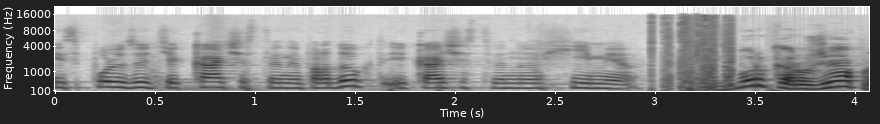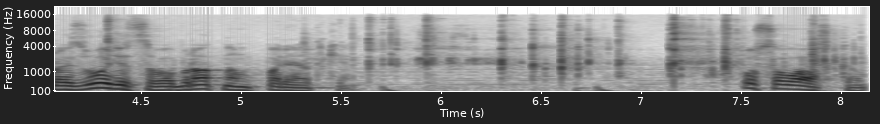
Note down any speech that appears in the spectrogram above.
используйте качественный продукт и качественную химию. Сборка ружья производится в обратном порядке. По салазкам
